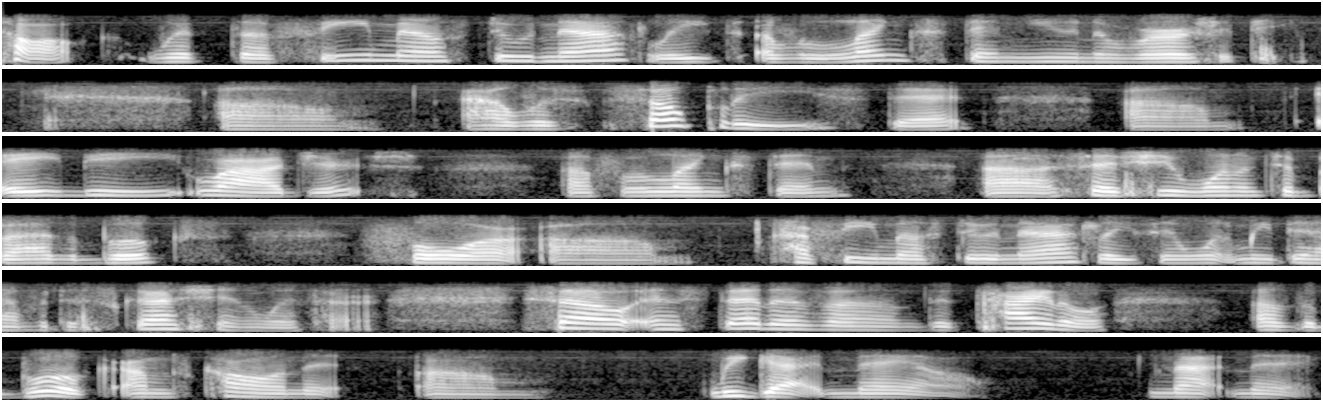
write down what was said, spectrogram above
talk with the female student athletes of Langston University. Um, I was so pleased that um, A.D. Rogers uh, for Langston uh, said she wanted to buy the books for um, her female student athletes and wanted me to have a discussion with her. So instead of um, the title of the book, I'm calling it um, "We Got Now, Not Next."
